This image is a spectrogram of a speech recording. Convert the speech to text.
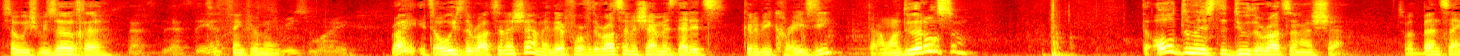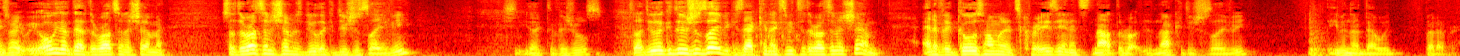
So we should be zoche. That's, that's the It's a answer. thing for me. The. Right. It's always the Ratzon Hashem, and therefore, if the Ratzon Hashem is that it's going to be crazy, then I want to do that also. The ultimate is to do the Ratzon Hashem. So what Ben's saying is right. We always have to have the Ratzon Hashem. So the Ratzon Hashem is do like Kedushas Levi. You like the visuals? So I do like Kedushas Levi because that connects me to the Ratzon Hashem. And if it goes home and it's crazy and it's not the not Kedushas Levi, even though that would whatever,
